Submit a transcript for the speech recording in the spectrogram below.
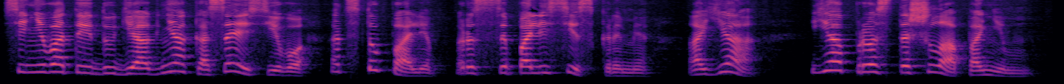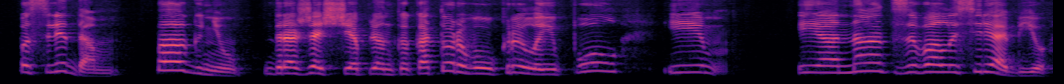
Синеватые дуги огня, касаясь его, отступали, рассыпались искрами. А я... я просто шла по ним, по следам, по огню, дрожащая пленка которого укрыла и пол, и... И она отзывалась рябью,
